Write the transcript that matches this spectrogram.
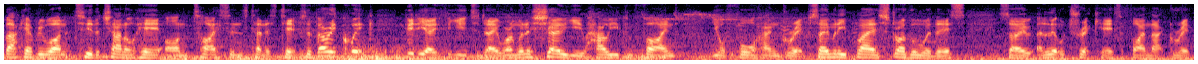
back everyone to the channel here on Tyson's Tennis Tips. A very quick video for you today where I'm going to show you how you can find your forehand grip. So many players struggle with this, so a little trick here to find that grip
